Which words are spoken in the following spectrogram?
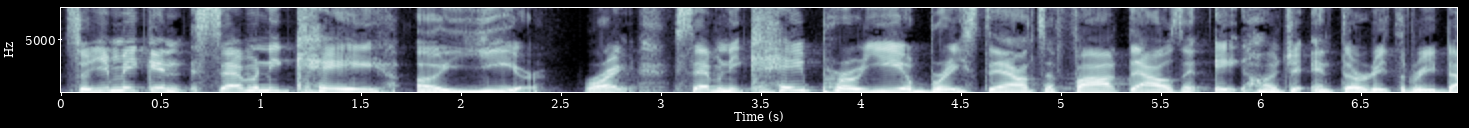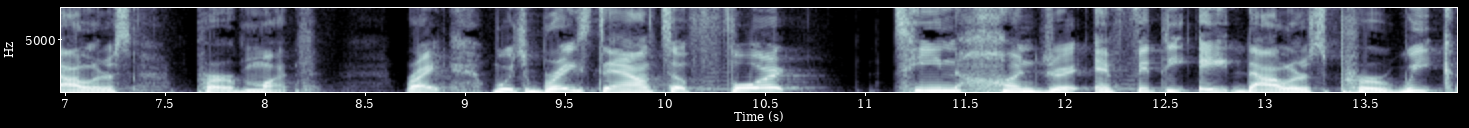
So you're making 70K a year, right? 70K per year breaks down to $5,833 per month, right? Which breaks down to 4 $1,358 per week,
